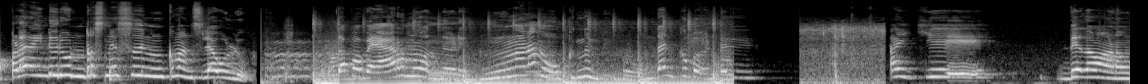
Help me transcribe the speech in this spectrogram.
അപ്പോഴേ അതിന്റെ ഒരു ഇൻട്രസ്റ്റ്നെസ് നിങ്ങൾക്ക് മനസ്സിലാവുള്ളൂ. ഇതപ്പോ വേറൊന്ന് വന്നാണ് ഇങ്ങനെ നോക്കുന്നുണ്ട്. എന്താ എനിക്ക് വേണ്ടത്? അയ്യേ ഇതേതാ വേണം?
